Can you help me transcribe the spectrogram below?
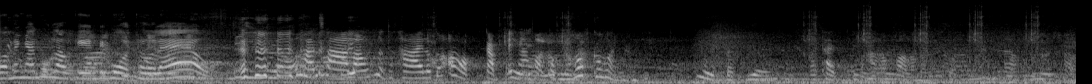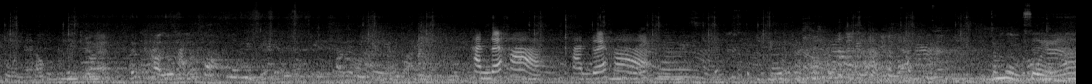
อะไม่งั้นพวกเราเกณฑ์ไปโหวตเธอแล้วพาชาร้องสุดท้ายแล้วก็ออกกลับเองขอลงรอบก่อน อยู่แบบเดียวเขาถ่ายติดขาแล้วขอแล้วมันเห็นไหมหันด้วยค่ะ หันด้วยค่ะ จมูกสวยอะ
